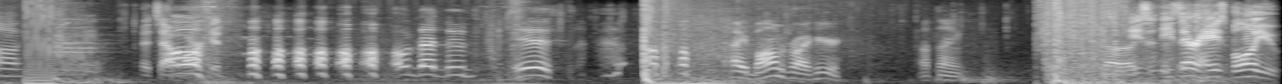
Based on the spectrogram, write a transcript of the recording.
Oh, sh- It's at oh. market. Oh, that dude's pissed. hey, bomb's right here. I think. No, He's he's there. Haze below you.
